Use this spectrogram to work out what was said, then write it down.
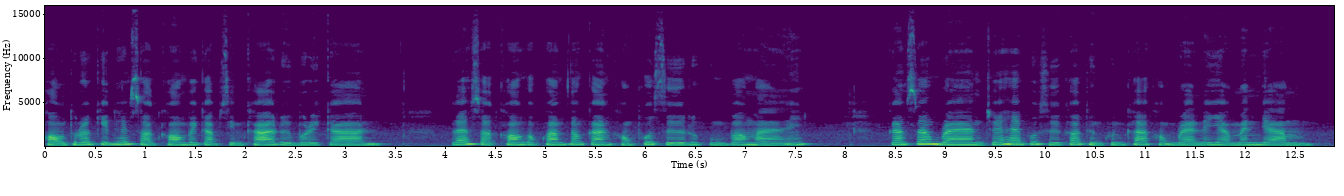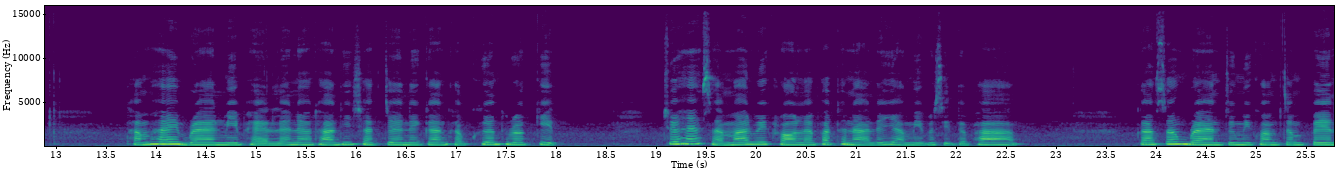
ของธุรกิจให้สอดคล้องไปกับสินค้าหรือบริการ และสอดคล้องกับความต้องการของผู้ซื้อหรือกลุ่มเป้าหมาย การสร้างแบรนด์ช่วยให้ผู้ซื้อเข้าถึงคุณค่าของแบรนด์ได้อย่างแม่นยำ ทำให้แบรนด์มีแผนและแนวทางที่ชัดเจนในการขับเคลื่อนธุรกิจ ช่วยให้สามารถวิเคราะห์และพัฒนาได้อย่างมีประสิทธิภาพ การสร้างแบรนด์จึงมีความจำเป็น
